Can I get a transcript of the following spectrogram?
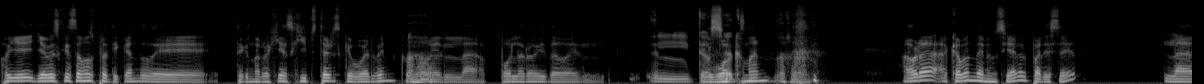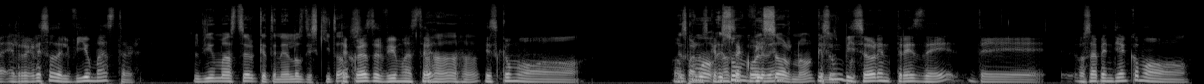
Oye, ya ves que estamos platicando de tecnologías hipsters que vuelven, como Ajá. el la Polaroid o el, El, el cassette. Walkman. Ajá. Ahora acaban de anunciar, al parecer, la, el regreso del Viewmaster. El Viewmaster que tenía los disquitos. ¿Te acuerdas del Viewmaster? Ajá, ajá. Es como... bueno, Es para como, los que no es se un acuerden, visor, ¿no? Que Es un visor en 3D de... O sea, vendían como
